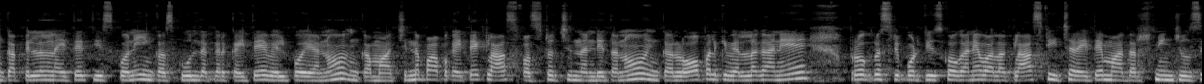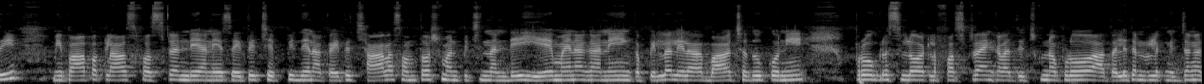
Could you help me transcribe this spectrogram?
ఇంకా పిల్లల్ని అయితే తీసుకొని ఇంకా స్కూల్ దగ్గరకు అయితే వెళ్ళిపోయాను. ఇంకా మా చిన్న పాపకైతే క్లాస్ ఫస్ట్ వచ్చిందండి తను. ఇంకా లోపలికి వెళ్ళగానే ప్రోగ్రెస్ రిపోర్ట్ తీసుకోగానే వాళ్ళ క్లాస్ టీచర్ అయితే మా దర్శనించు చూసి మీ పాప క్లాస్ ఫస్ట్ అండి అనేసి అయితే చెప్పింది. నాకైతే చాలా సంతోషం అనిపించిందండి. ఏమైనా కానీ ఇంకా పిల్లలు ఇలా బాగా చదువుకొని ప్రోగ్రెస్లో అట్లా ఫస్ట్ ర్యాంక్ అలా తెచ్చుకున్నప్పుడు ఆ తల్లిదండ్రులకు నిజంగా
